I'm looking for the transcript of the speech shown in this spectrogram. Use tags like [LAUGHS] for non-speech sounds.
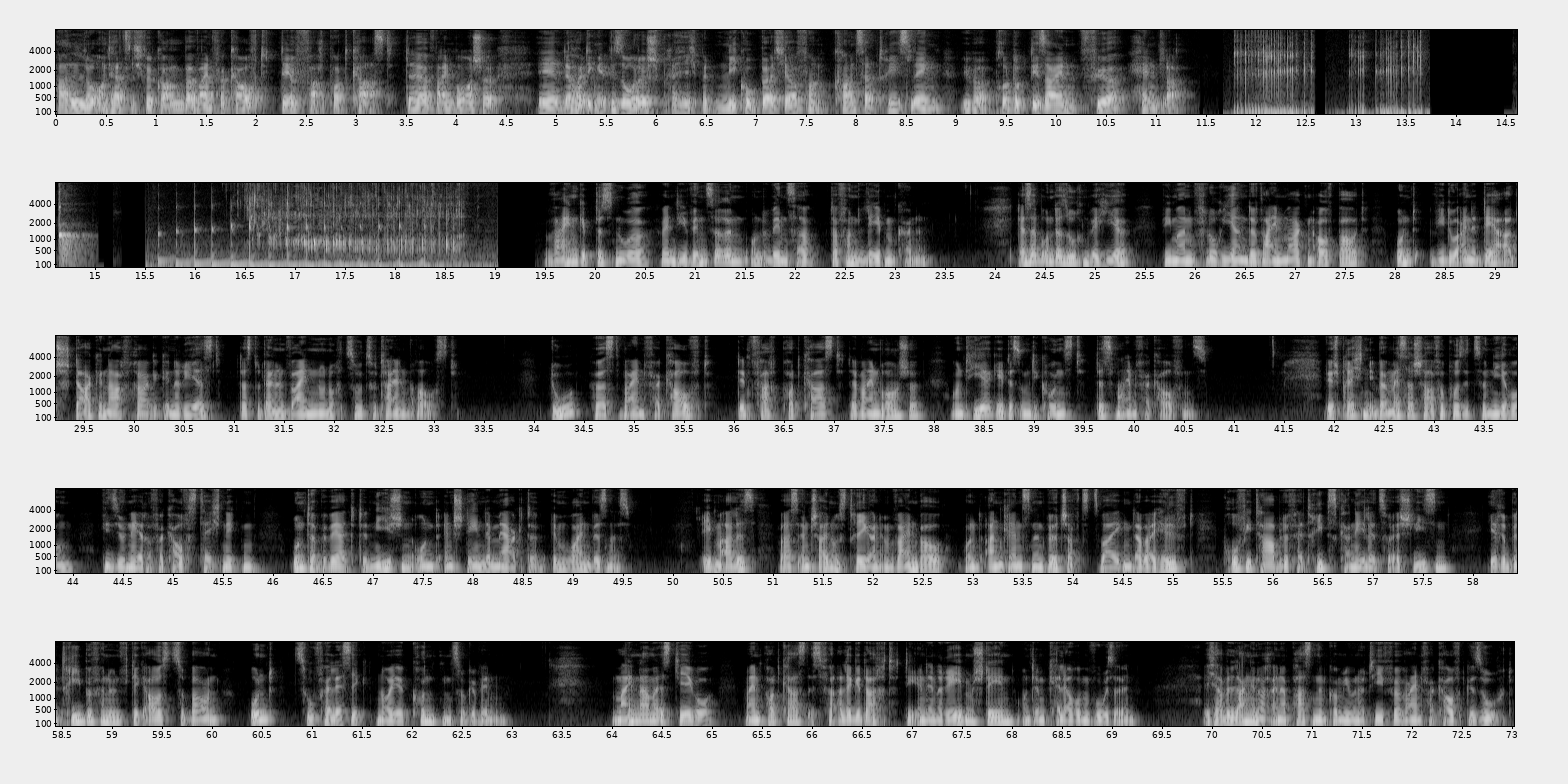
Hallo und herzlich willkommen bei Wein verkauft, dem Fachpodcast der Weinbranche. In der heutigen Episode spreche ich mit Nico Böttcher von Concept Riesling über Produktdesign für Händler. Wein gibt es nur, wenn die Winzerinnen und Winzer davon leben können. Deshalb untersuchen wir hier, wie man florierende Weinmarken aufbaut und wie du eine derart starke Nachfrage generierst, dass du deinen Wein nur noch zuzuteilen brauchst. Du hörst Wein verkauft, den Fachpodcast der Weinbranche, und hier geht es um die Kunst des Weinverkaufens. Wir sprechen über messerscharfe Positionierung, visionäre Verkaufstechniken, unterbewertete Nischen und entstehende Märkte im Weinbusiness. Eben alles, was Entscheidungsträgern im Weinbau und angrenzenden Wirtschaftszweigen dabei hilft, profitable Vertriebskanäle zu erschließen ihre Betriebe vernünftig auszubauen und zuverlässig neue Kunden zu gewinnen. Mein Name ist Diego, mein Podcast ist für alle gedacht, die in den Reben stehen und im Keller rumwuseln. Ich habe lange nach einer passenden Community für Weinverkauf gesucht.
